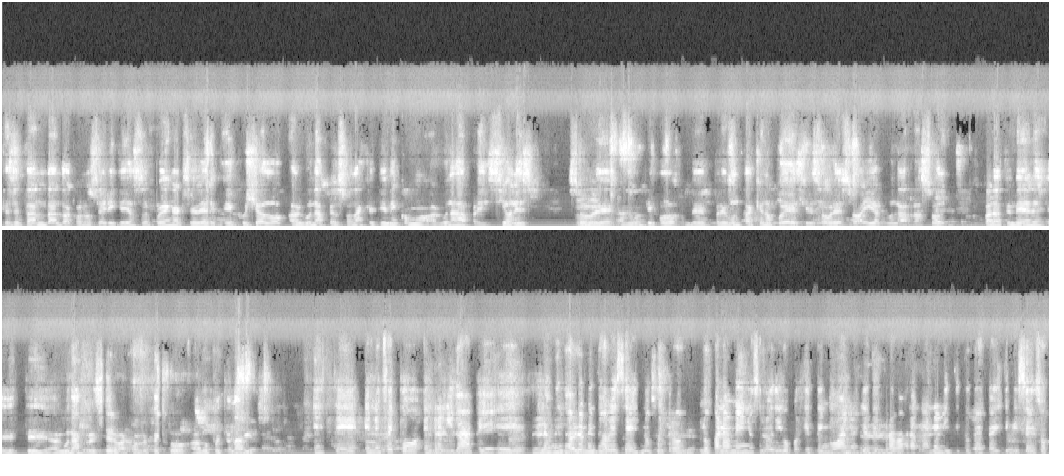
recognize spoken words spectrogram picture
que se están dando a conocer y que ya se pueden acceder, he escuchado algunas personas que tienen como algunas aprehensiones sobre algún tipo de preguntas. ¿Qué nos puede decir sobre eso? ¿Hay alguna razón para tener este, algunas reservas con respecto a los cuestionarios? Este, en efecto, en realidad, eh, eh, lamentablemente a veces nosotros, los panameños, se lo digo porque tengo años de trabajar acá en el Instituto de Estadística y Censo,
